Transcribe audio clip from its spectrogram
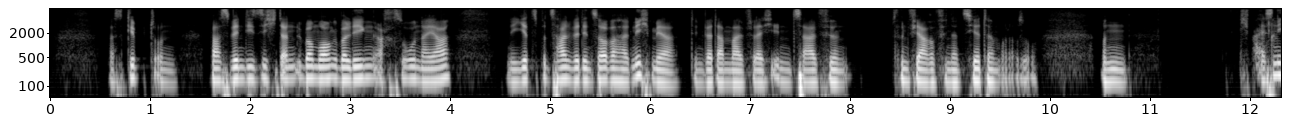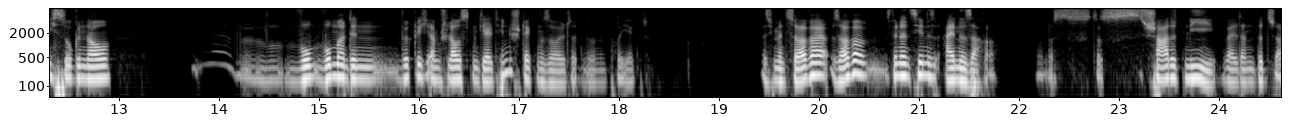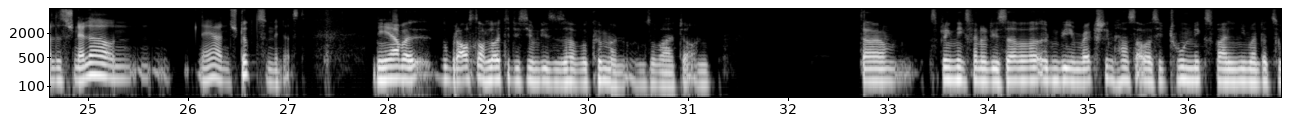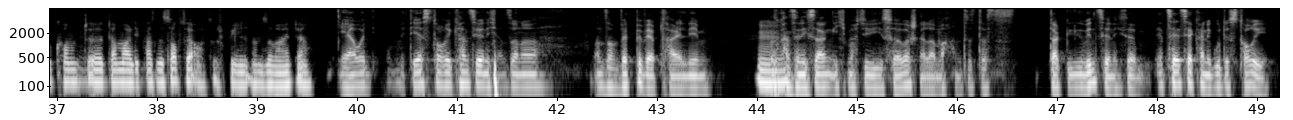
was gibt? Und was, wenn die sich dann übermorgen überlegen, ach so, naja, nee, jetzt bezahlen wir den Server halt nicht mehr, den wir dann mal vielleicht in Zahl für fünf Jahre finanziert haben oder so. Und ich weiß nicht so genau, wo, wo man denn wirklich am schlausten Geld hinstecken sollte in so einem Projekt. Also ich meine, Server, Server finanzieren ist eine Sache. Und das, das schadet nie, weil dann wird alles schneller und naja, ein Stück zumindest. Nee, aber du brauchst auch Leute, die sich um diese Server kümmern und so weiter. Und da es bringt nichts, wenn du die Server irgendwie im Rack stehen hast, aber sie tun nichts, weil niemand dazu kommt, mhm. äh, da mal die passende Software aufzuspielen und so weiter. Ja, aber mit der Story kannst du ja nicht an so einer, an so einem Wettbewerb teilnehmen. Mhm. Also kannst ja nicht sagen, ich möchte die Server schneller machen. Das, das, da gewinnst du ja nicht. Da erzählst ja keine gute Story.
